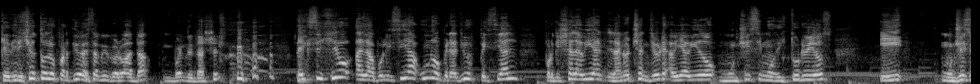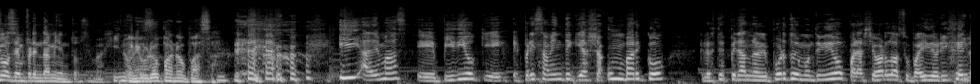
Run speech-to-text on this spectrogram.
que dirigió todos los partidos de saco y corbata, buen detalle, exigió a la policía un operativo especial porque ya la, había, la noche anterior había habido muchísimos disturbios y muchísimos enfrentamientos. Imagino En Europa no pasa. Y además eh, pidió que expresamente que haya un barco que lo esté esperando en el puerto de Montevideo para llevarlo a su país de origen,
